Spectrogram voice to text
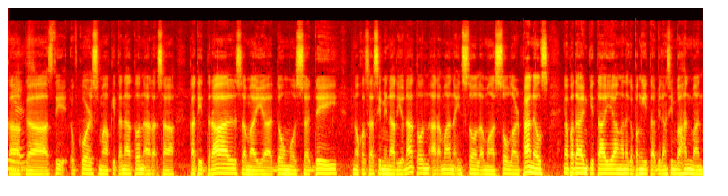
kag Yes. ah, sti- of course makita naton ara sa katedral sa may ah, Domus ah, Day no sa seminaryo naton ara man na install ang mga solar panels nga padayon kita yang nagapangita bilang simbahan man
